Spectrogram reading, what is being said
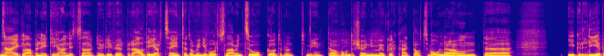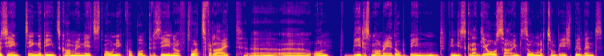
Nein, ich glaube nicht. Ich habe jetzt natürlich für all die Jahrzehnte da meine Wurzeln auch in Zug, oder? Und wir haben da eine wunderschöne Möglichkeit, hier zu wohnen. Und äh, ich liebe es, in Zingendienst. Ich habe mir jetzt die Wohnung von Pontresino auf Zuz verleiht. Äh, äh, und jedes Mal, wenn ich da oben bin, finde ich es grandios. Auch im Sommer zum Beispiel. Wenn's,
